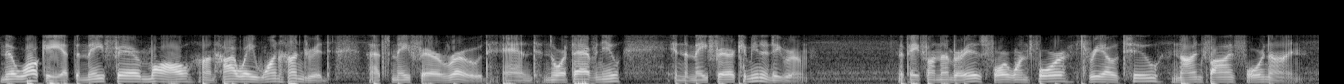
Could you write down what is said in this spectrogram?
Milwaukee at the Mayfair Mall on Highway 100, that's Mayfair Road, and North Avenue in the Mayfair Community Room. The payphone number is 414 302 9549.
